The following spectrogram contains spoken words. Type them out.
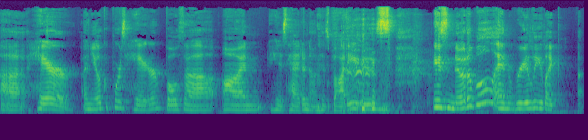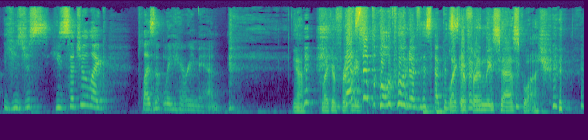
uh, hair, Anil Kapoor's hair, both uh, on his head and on his body, is is notable and really like he's just he's such a like pleasantly hairy man. Yeah, like a friendly That's the pull quote of this episode. like a friendly Sasquatch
